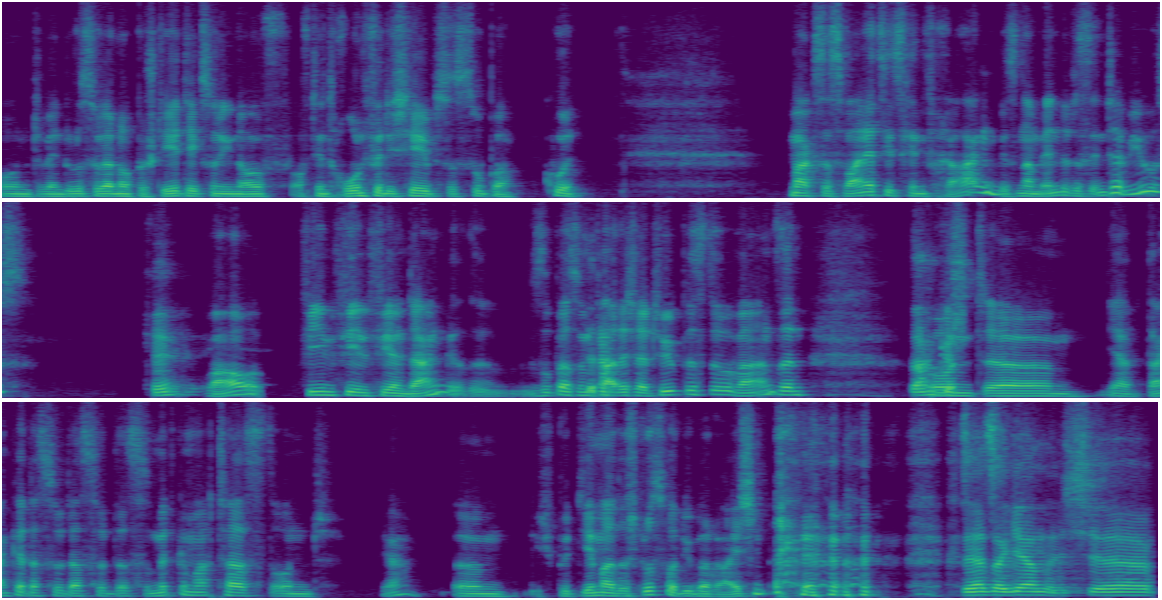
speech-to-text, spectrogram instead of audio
Und wenn du das sogar noch bestätigst und ihn auf, auf den Thron für dich hebst, ist super. Cool. Max, das waren jetzt die zehn Fragen. Wir sind am Ende des Interviews. Okay. Wow. Vielen, vielen, vielen Dank. Super sympathischer ja. Typ bist du, Wahnsinn. Danke. Und ähm, ja, danke, dass du, dass du das so mitgemacht hast. Und ja, ähm, ich würde dir mal das Schlusswort überreichen. sehr, sehr gerne. Ich äh,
